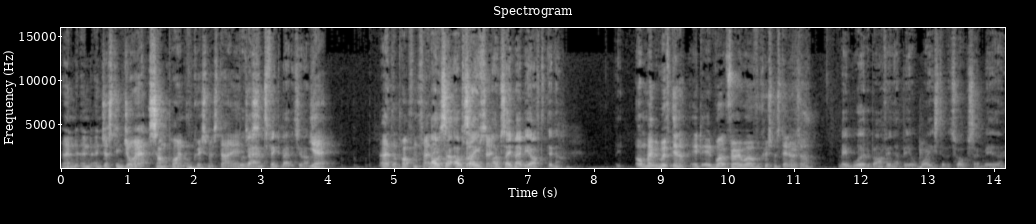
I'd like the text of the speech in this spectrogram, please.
and and, and just enjoy at some point on Christmas Day. And without just, having to think about it too much. yeah. Uh, apart from the fact, I would say I would say I would say maybe after dinner. or maybe with dinner. It it worked very well for Christmas dinner as well. It would, but I think that'd be a waste of a twelve percent beer though.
